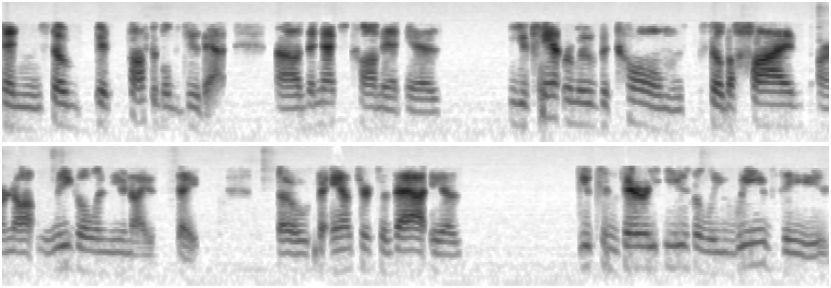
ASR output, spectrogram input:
and so it's possible to do that. Uh, the next comment is you can't remove the combs, so the hives are not legal in the United States. So the answer to that is you can very easily weave these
